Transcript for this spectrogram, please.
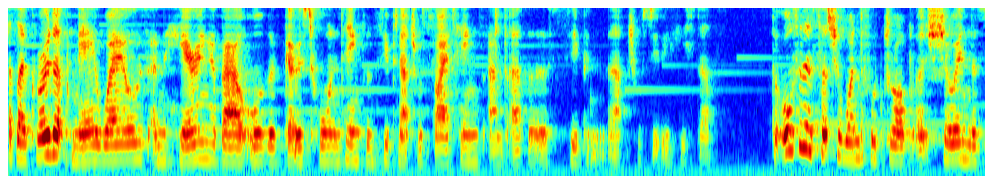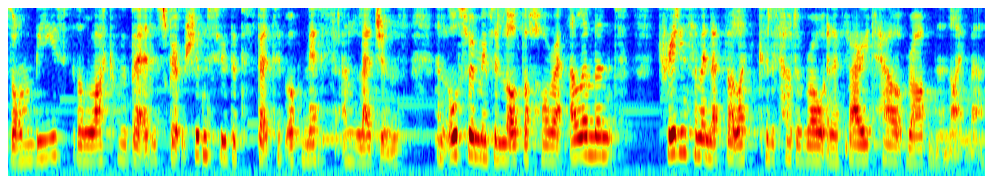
as I've grown up near Wales and hearing about all the ghost hauntings and supernatural sightings and other supernatural spooky stuff. The author does such a wonderful job at showing the zombies, for the lack of a better description, through the perspective of myths and legends, and also removed a lot of the horror element, creating something that felt like it could have held a role in a fairy tale rather than a nightmare.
